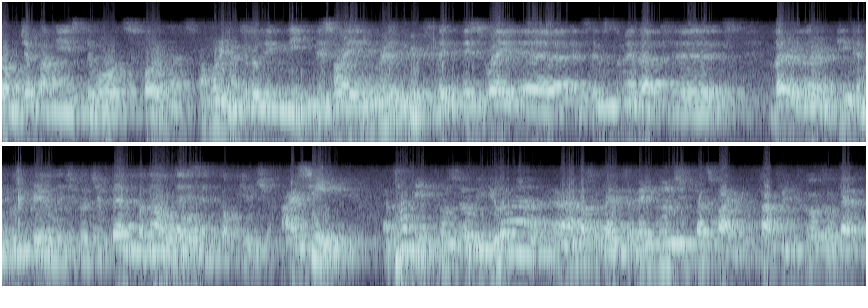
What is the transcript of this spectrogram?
from Japanese towards foreigners, Oh, foreigners. including me. This way, thi- this way, uh, it seems to me that uh, it's very, very big and good privilege for Japan for nowadays and for future. I see. Uh, Partly because of your uh, ambassador is very good, that's why, partly because of that.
